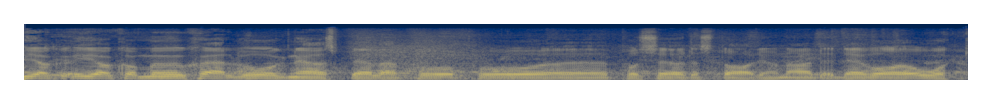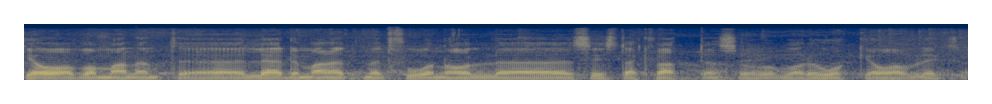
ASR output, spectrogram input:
jag, jag, kommer själv ihåg när jag spelade på, på, på Söderstadion. Det, det var att åka av om man inte, ledde man inte med 2-0 eh, sista kvarten så var det åka av liksom.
